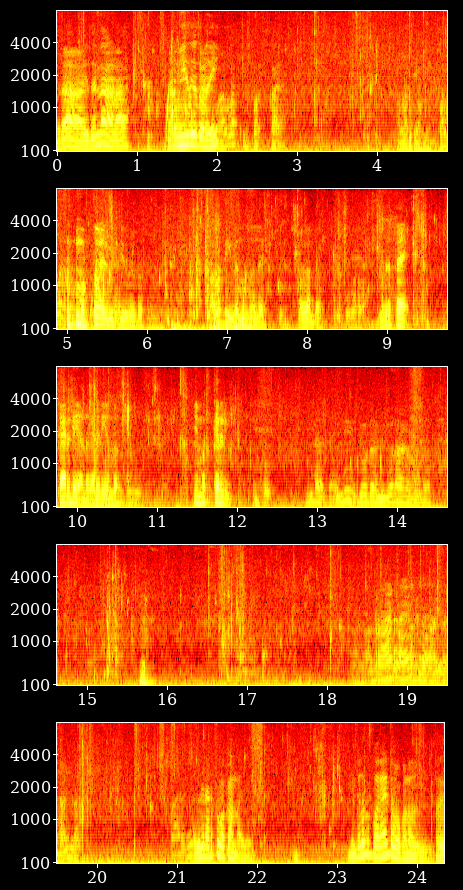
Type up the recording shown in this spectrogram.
എടാ ഇതെന്നാടാ? മീൻ നീ പക്കായ മൊത്തമായി പിടിച്ചു കേട്ടോ വള്ളത്തില്ലെന്നു അല്ലേ? അത് കണ്ടോ? ഇവിടുത്തെ കരടിയാണ് കരടി കണ്ടോ ഹിമക്കരടി അതിനടുത്ത് വെക്കണ്ട നിങ്ങളത് പറയാനായിട്ട് വെക്കണം അത്.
